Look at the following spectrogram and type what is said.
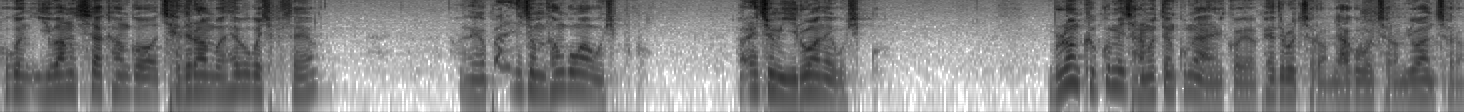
혹은 이왕 시작한 거 제대로 한번 해보고 싶으세요? 내가 빨리 좀 성공하고 싶고 빨리 좀 이루어내고 싶고 물론 그 꿈이 잘못된 꿈은 아닐 거예요. 베드로처럼 야고보처럼 요한처럼.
